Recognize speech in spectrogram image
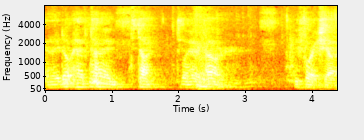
and I don't have time to talk to my higher power before I shower.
